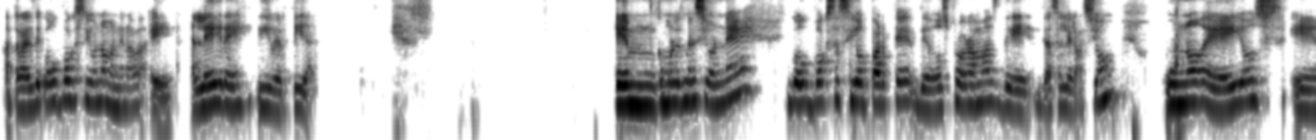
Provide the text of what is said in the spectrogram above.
a través de GoBox de una manera eh, alegre y divertida. Eh, como les mencioné, GoBox ha sido parte de dos programas de, de aceleración. Uno de ellos eh,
